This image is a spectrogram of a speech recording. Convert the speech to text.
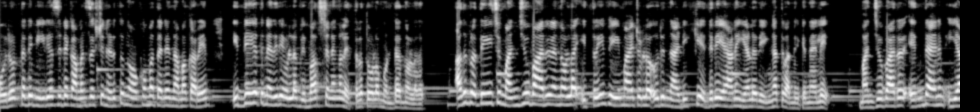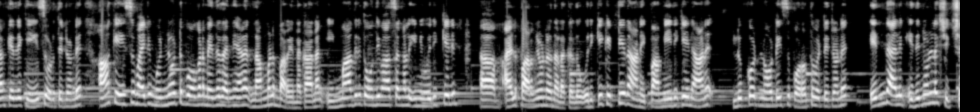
ഓരോരുത്തരുടെ വീഡിയോസിന്റെ കമന്റ് സെക്ഷൻ എടുത്തു നോക്കുമ്പോൾ തന്നെ നമുക്കറിയാം ഇദ്ദേഹത്തിനെതിരെയുള്ള വിമർശനങ്ങൾ എത്രത്തോളം ഉണ്ടെന്നുള്ളത്. അത് പ്രത്യേകിച്ച് മഞ്ജു വാര്യർ എന്നുള്ള ഇത്രയും ഫെയിം ആയിട്ടുള്ള ഒരു നടിക്കെതിരെയാണ് ഇയാൾ രംഗത്ത് വന്നിരിക്കുന്നത് അല്ലേ? മഞ്ജു ഭാരർ എന്തായാലും ഇയാൾക്കെതിരെ കേസ് കൊടുത്തിട്ടുണ്ട്. ആ കേസുമായിട്ട് മുന്നോട്ട് പോകണം എന്ന് തന്നെയാണ് നമ്മളും പറയുന്നത്. കാരണം ഇമാതിരി തോന്നിവാസങ്ങൾ ഇനി ഒരിക്കലും അയാൾ പറഞ്ഞുകൊണ്ട് നടക്കരുത്. ഒരിക്കൽ കിട്ടിയതാണ്. ഇപ്പൊ അമേരിക്കയിലാണ്. ലുക്കൗട്ട് നോട്ടീസ് പുറത്തു വിട്ടിട്ടുണ്ട് എന്തായാലും ഇതിനുള്ള ശിക്ഷ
